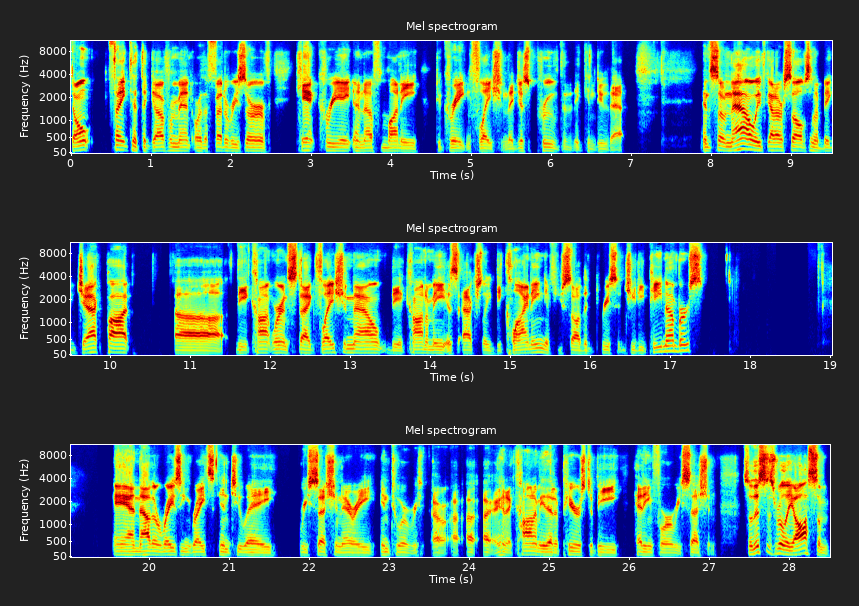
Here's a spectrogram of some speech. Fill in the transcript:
don't think that the government or the Federal Reserve can't create enough money to create inflation. They just proved that they can do that. And so now we've got ourselves in a big jackpot. Uh, the econ- we're in stagflation now. The economy is actually declining. If you saw the recent GDP numbers, and now they're raising rates into a recessionary into a, a, a, an economy that appears to be heading for a recession. So this is really awesome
